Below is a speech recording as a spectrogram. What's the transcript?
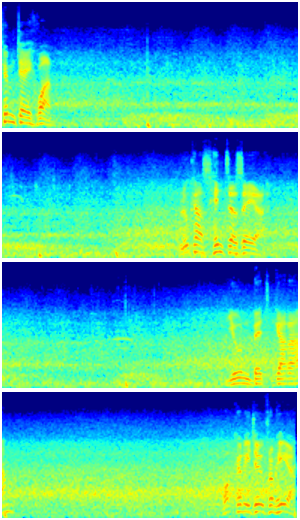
Kim Tae-hwan. Lucas Hinterseer. Yoon Bit Garam. What can he do from here?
